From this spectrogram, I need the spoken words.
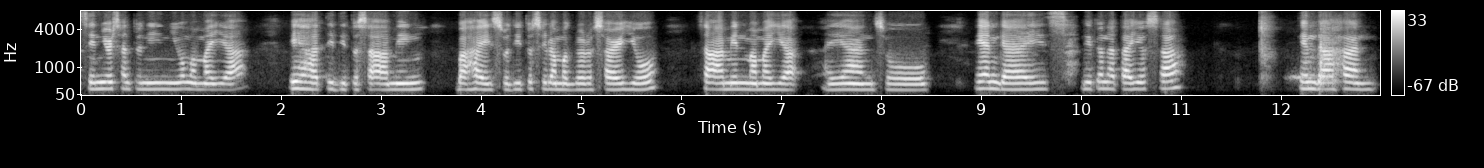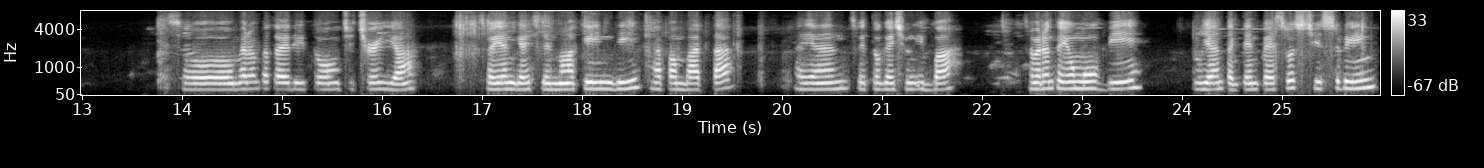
Senior Santo Niño mamaya, ihati dito sa aming bahay. So dito sila magro-rosaryo sa amin mamaya. Ayan, so ayan guys, dito na tayo sa tindahan. So, meron pa tayo ditong chicherya. So, ayan guys, yan mga candy na pambata. Ayan, so ito guys yung iba. So, meron tayong movie. Ayan, tag 10 pesos, cheese ring,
